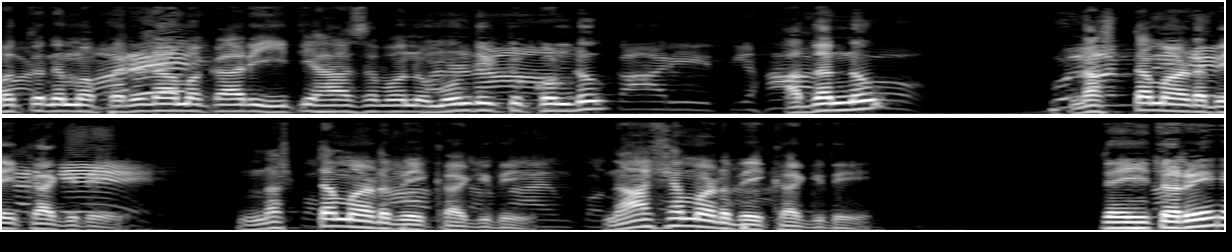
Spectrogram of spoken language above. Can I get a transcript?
ಮತ್ತು ನಮ್ಮ ಪರಿಣಾಮಕಾರಿ ಇತಿಹಾಸವನ್ನು ಮುಂದಿಟ್ಟುಕೊಂಡು ಅದನ್ನು ನಷ್ಟ ಮಾಡಬೇಕಾಗಿದೆ. ನಷ್ಟ ಮಾಡಬೇಕಾಗಿದೆ. ನಾಶ ಮಾಡಬೇಕಾಗಿದೆ. ಸ್ನೇಹಿತರೆ,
